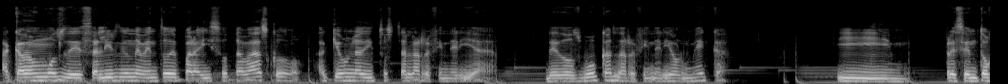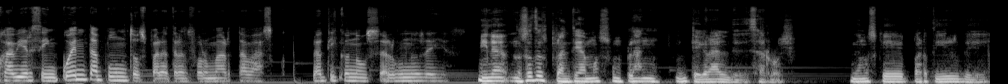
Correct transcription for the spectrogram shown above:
Acabamos de salir de un evento de Paraíso Tabasco. Aquí a un ladito está la refinería de Dos Bocas, la refinería Olmeca. Y presentó Javier 50 puntos para transformar Tabasco. Platíconos algunos de ellos. Mira, nosotros planteamos un plan integral de desarrollo. Tenemos que partir de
